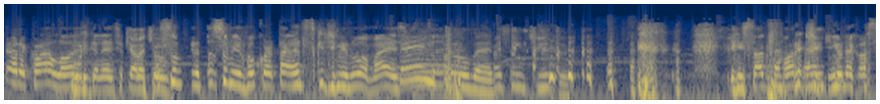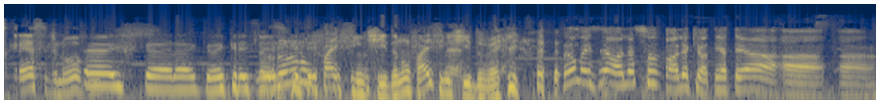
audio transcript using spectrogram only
Cara, qual a lógica, né? Tipo, ela tô sumindo, tô sumindo, vou cortar antes que diminua mais. É, então, velho. Faz sentido. Quem sabe fora de mim o negócio cresce de novo. Ai, caraca, vai crescer. Não, não, não faz sentido, não faz sentido, velho. Não, mas é, olha só, olha aqui, ó, tem até a, a, a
